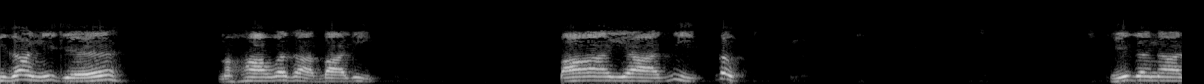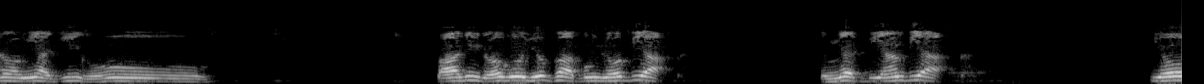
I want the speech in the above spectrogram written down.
ီကနိကေမဟာဝကပါဠိပါယာတိသုတ်ဒေသနာတော်မြတ်ကြီးကိုပါဠိတော်ကိုရွတ်ဖတ်ပူဇော်ပြနဲ့ပြန်ပြ ပြော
